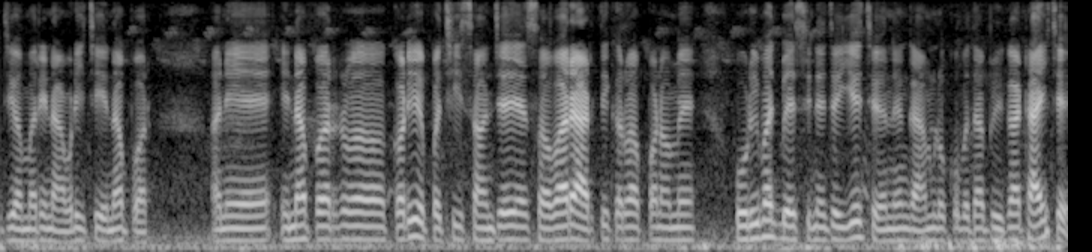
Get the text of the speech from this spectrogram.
જે અમારી નાવડી છે એના પર. અને એના પર કરીએ પછી સાંજે સવારે આરતી કરવા પણ અમે હોળીમાં જ બેસીને જઈએ છીએ અને ગામ લોકો બધા ભેગા થાય છે.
